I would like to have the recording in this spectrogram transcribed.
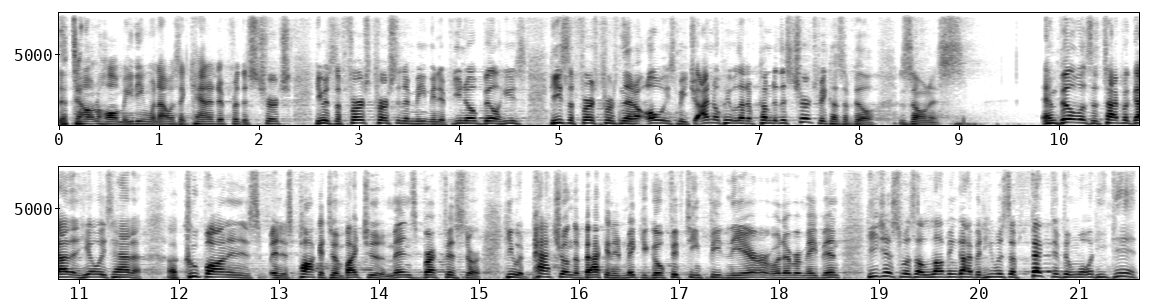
the town hall meeting when I was a candidate for this church. He was the first person to meet me. And if you know Bill, he's, he's the first person that I always meet you. I know people that have come to this church because of Bill Zonas. And Bill was the type of guy that he always had a, a, coupon in his, in his pocket to invite you to men's breakfast, or he would pat you on the back and it'd make you go 15 feet in the air, or whatever it may have been. He just was a loving guy, but he was effective in what he did.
